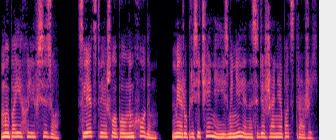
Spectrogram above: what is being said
Мы поехали в СИЗО. Следствие шло полным ходом. Меру пресечения изменили на содержание под стражей.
